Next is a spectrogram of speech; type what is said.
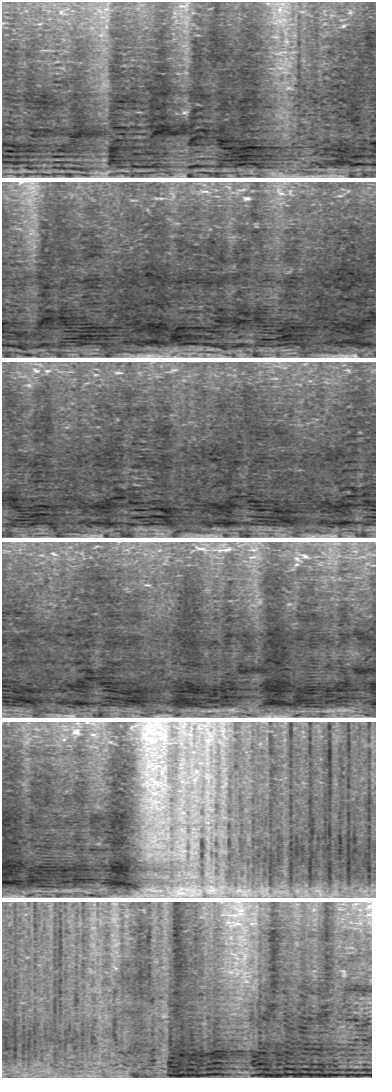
ডাবল ইঞ্জিন সরকার তাই তো বলি তেইশে আবার বলুন তেইশে আবার আমাদের সকলের প্রিয় দাদা অধিকারী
